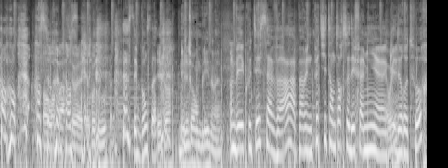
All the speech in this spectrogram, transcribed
on on On se remet repart en sur le selle. chapeau de roue. C'est bon ça. Et toi Et Lynn toi, Ombline, ouais. Ben écoutez, ça va, à part une petite entorse des familles euh, Ah qui est de retour,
